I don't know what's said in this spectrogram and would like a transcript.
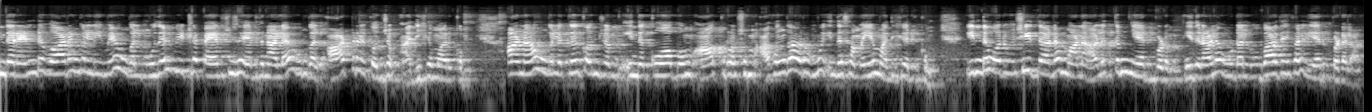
இந்த ரெண்டு வாரங்கள்லையுமே உங்கள் முதல் வீட்டில் பயிற்சி செய்கிறதுனால உங்கள் ஆற்றல் கொஞ்சம் அதிகமாக இருக்கும். ஆனால் உங்களுக்கு கொஞ்சம் இந்த கோபம் ஆக்ரோஷம் அகங்காரமும் இந்த சமயம் அதிகரிக்கும். இந்த ஒரு விஷயத்தால் மன அழுத்தம் ஏற்படும். இதனால் உடல் உபாதைகள் ஏற்படலாம்.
